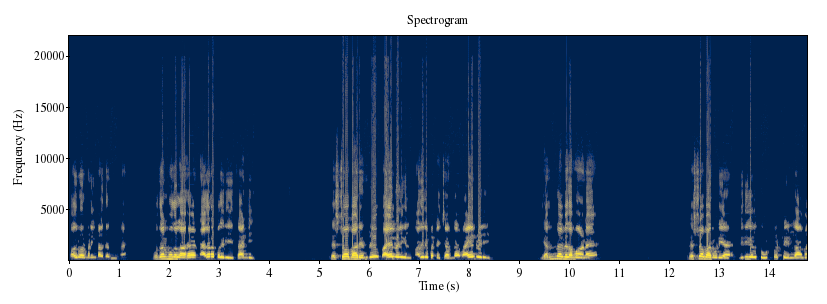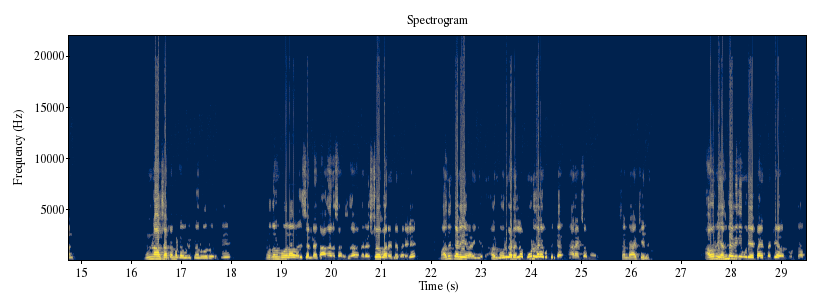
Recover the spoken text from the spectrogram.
பதினோரு மணிக்கு மேலே தருவாங்க. முதல் முதலாக நகர பகுதியை தாண்டி ரெஸ்டோ பார் என்று வயல்வெளியில் மதுரைப்பட்டை சார்ந்த வயல்வெளி எந்த விதமான ரெஸ்டோபாருடைய விதிகளுக்கு உட்பட்டு இல்லாமல் முன்னாள் சட்டமன்ற உறுப்பினர் ஒருவருக்கு முதல் முதலாக வந்து சென்ற காங்கிரஸ் அரசு தான் அந்த ரெஸ்டோ பார் என்ற பெயரில் மதுக்கடையை வழங்கியது. அவருக்கு ஒரு கடை இல்லை மூணு கடை கொடுத்துருக்காரு நாராயணசாமி அவர் சென்ற ஆட்சியில். அவர் எந்த விதிமுறையை பயன்படுத்தி அவர் கொடுத்தார்?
